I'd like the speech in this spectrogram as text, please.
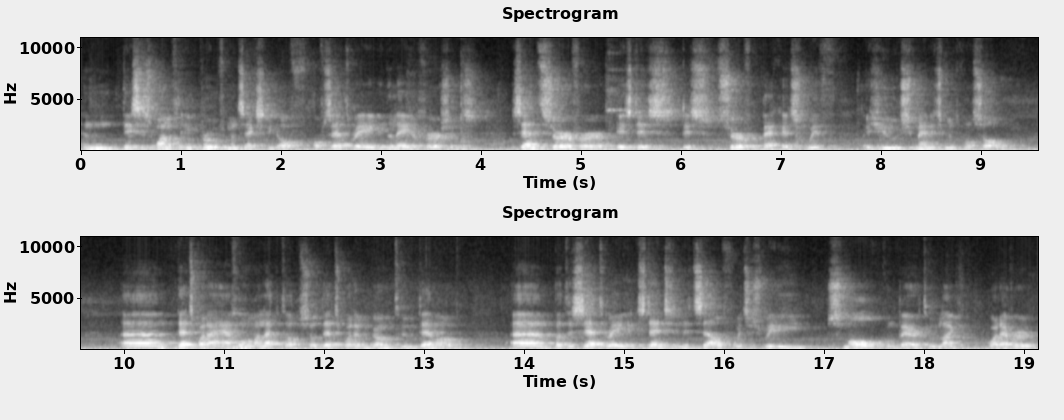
And this is one of the improvements actually of, of Z-Ray in the later versions. Zend server is this, this server package with a huge management console. Um, that's what I have on my laptop, so that's what I'm going to demo. Um, but the Z-Ray extension itself, which is really small compared to like whatever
